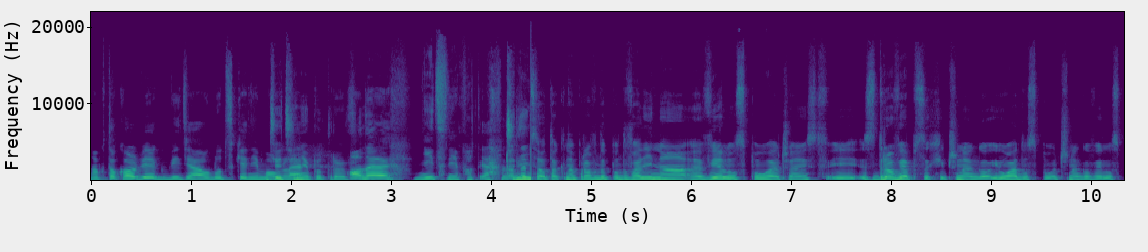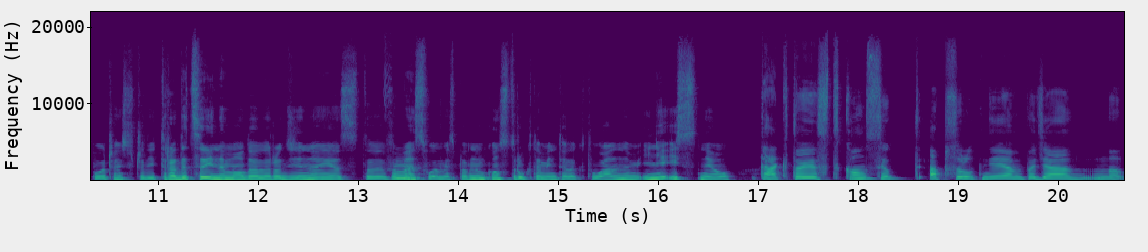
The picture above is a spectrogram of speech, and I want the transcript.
No ktokolwiek widział ludzkie niemowlę, Dzieci nie potrafią. one nic nie potrafią. Czyli co, tak naprawdę podwalina e, wielu społeczeństw i zdrowia psychicznego i ładu społecznego wielu społeczeństw, czyli tradycyjny model rodziny jest e, wymysłem, jest pewnym konstruktem intelektualnym i nie istniał. Tak, to jest konstrukt absolutnie, ja bym powiedziała, no,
